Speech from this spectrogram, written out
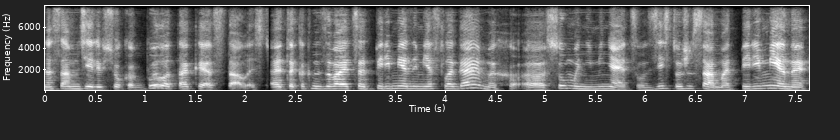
На самом деле все как было, так и осталось. Это, как называется, перемены мест слагаемых, э, сумма не меняется. Вот здесь тоже же самое, от перемены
